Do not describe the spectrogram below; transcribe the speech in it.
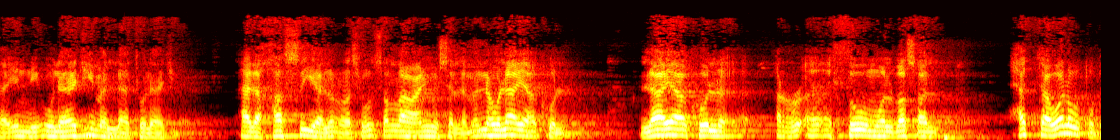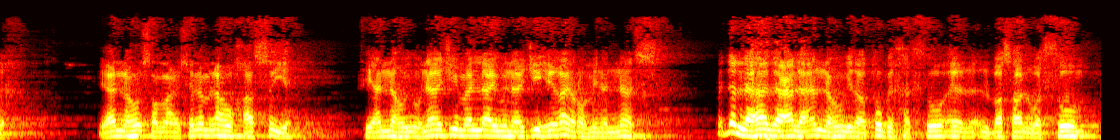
فإني أناجي من لا تناجي. هذا خاصية للرسول صلى الله عليه وسلم أنه لا يأكل لا يأكل الثوم والبصل حتى ولو طبخ لأنه صلى الله عليه وسلم له خاصية في أنه يناجي من لا يناجيه غيره من الناس. فدل هذا على أنه إذا طبخ البصل والثوم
